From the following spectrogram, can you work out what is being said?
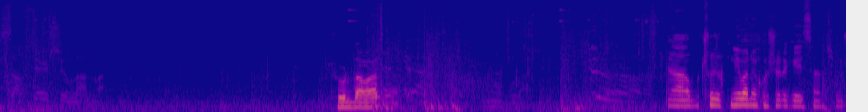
Sahte ışınlanma. Şurada var. Ya bu çocuk niye bana koşarak ace atıyor?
